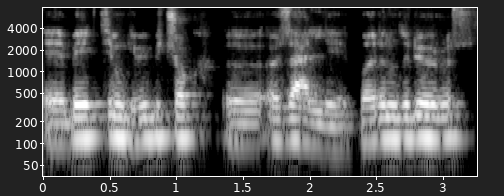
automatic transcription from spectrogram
e, belirttiğim gibi birçok özelliği barındırıyoruz.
